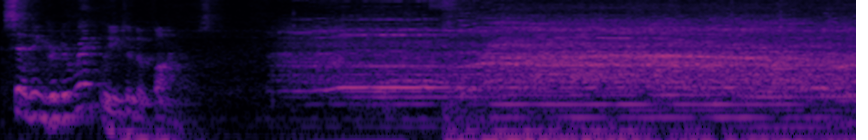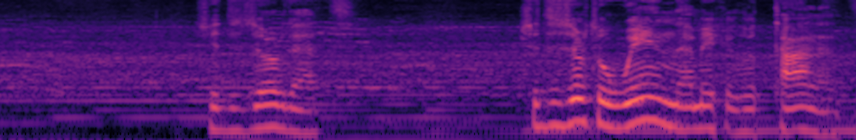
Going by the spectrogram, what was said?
Sending her directly to the finals. She deserve that. She deserve to win America Got Talent.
